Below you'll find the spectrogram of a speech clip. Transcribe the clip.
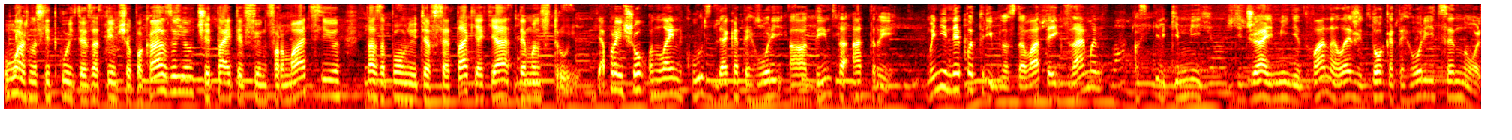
Уважно слідкуйте за тим, що показую, читайте всю інформацію та заповнюйте все так, як я демонструю. Я пройшов онлайн-курс для категорій А1 та А3. Мені не потрібно здавати екзамен, оскільки мій DJI Mini 2 належить до категорії C0.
